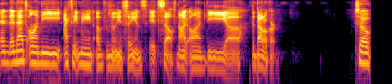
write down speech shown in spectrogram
and and that's on the activate main of Vermilion Saiyans itself, not on the uh, the battle card. So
